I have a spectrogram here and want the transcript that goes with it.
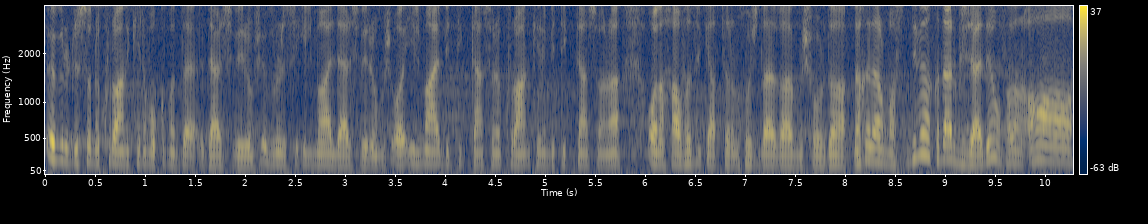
Öbürü de sonra Kur'an-ı Kerim okuma dersi veriyormuş, öbürüsü ilmihal dersi veriyormuş. O ilmihal bittikten sonra Kur'an-ı Kerim bittikten sonra ona hafızlık yaptıran hocalar varmış orada. Ne kadar mas değil mi? Ne kadar güzel değil mi falan. Aa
